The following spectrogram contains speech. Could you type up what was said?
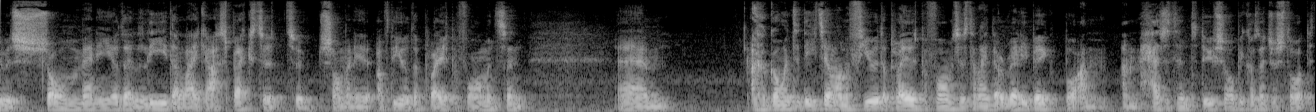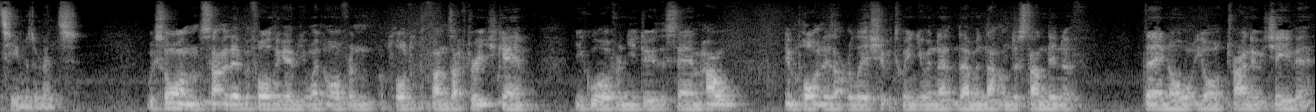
there was so many other leader like aspects to, to so many of the other players' performance and um, I could go into detail on a few of the players' performances tonight that are really big, but I'm I'm hesitant to do so because I just thought the team was immense. We saw on Saturday before the game you went over and applauded the fans after each game. You go over and you do the same. How important is that relationship between you and them and that understanding of they know what you're trying to achieve here?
